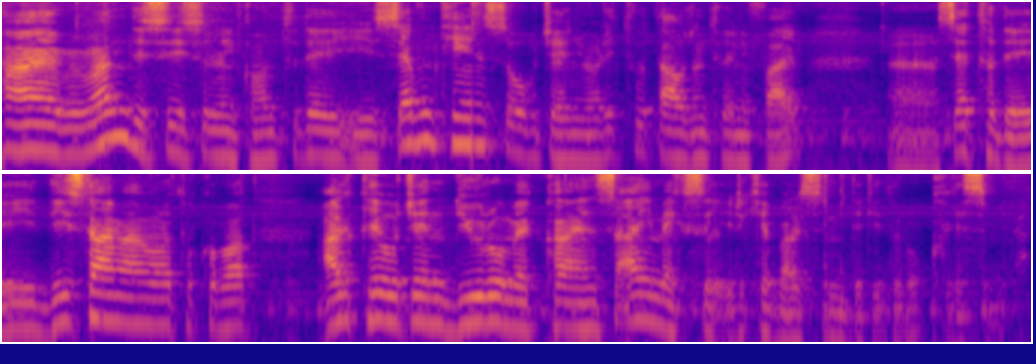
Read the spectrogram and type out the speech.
Hi everyone, this is Lincoln. Today is 17th of January 2025, uh, Saturday. This time I want to talk about Alteogen, Neuromecha and Cymex 이렇게 말씀드리도록 하겠습니다.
